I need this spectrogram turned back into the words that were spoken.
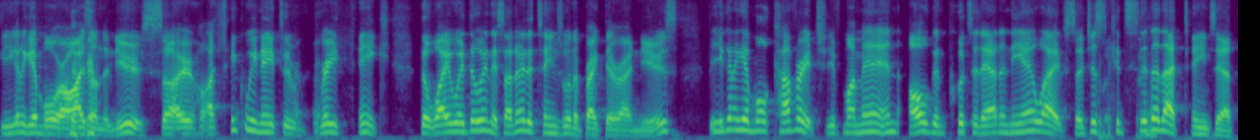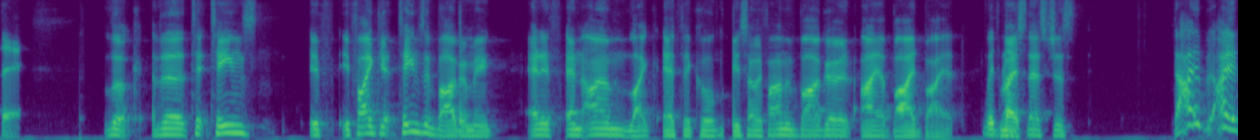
you're gonna get more eyes on the news. So I think we need to rethink the way we're doing this. I know the teams want to break their own news, but you're gonna get more coverage if my man Olgun puts it out in the airwaves. So just consider that teams out there. Look, the t- teams. If if I get teams embargo me, and if and I'm like ethical, so if I'm embargoed, I abide by it. With right? most, that's just I I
